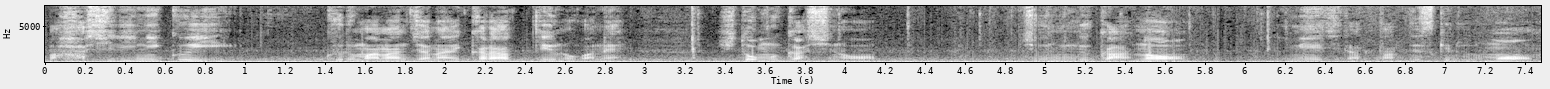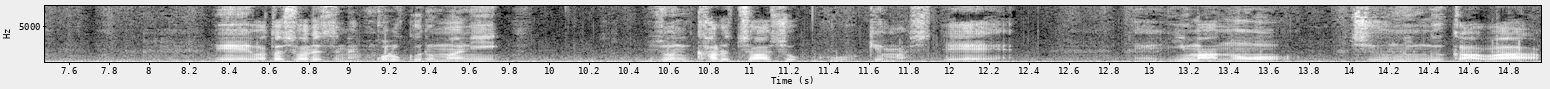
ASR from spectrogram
まあ、走りにくい車なんじゃないかなっていうのがね一昔のチューニングカーのイメージだったんですけれども、えー、私はですねこの車に非常にカルチャーショックを受けまして、え今のチューニングカーは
